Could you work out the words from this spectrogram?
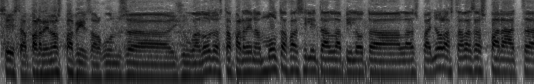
Sí, estan perdent els papers alguns eh, jugadors, està perdent amb molta facilitat la pilota l'Espanyol, està desesperat eh,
